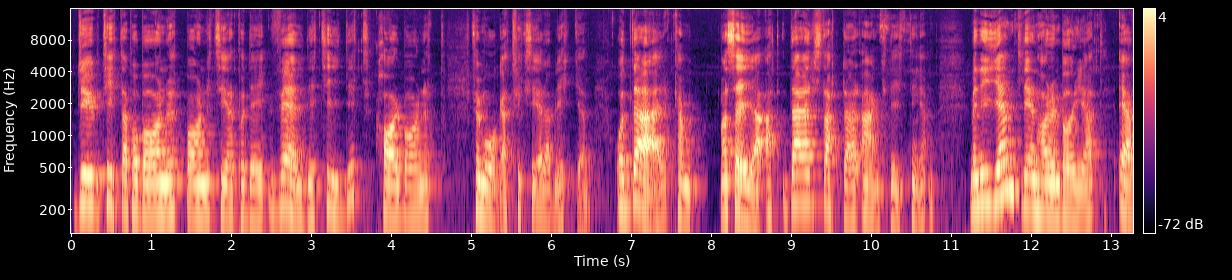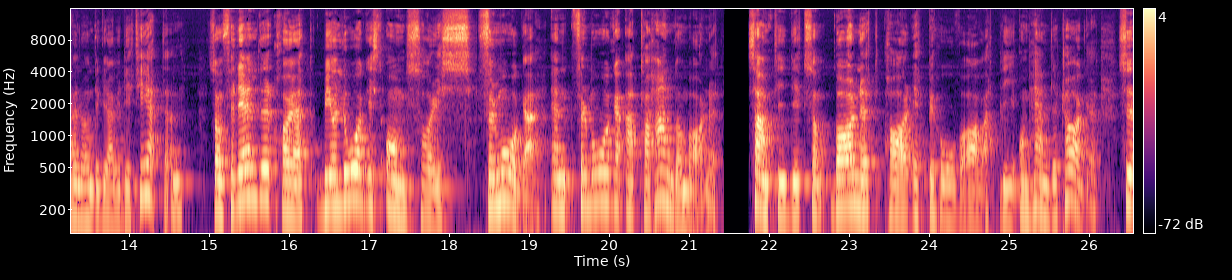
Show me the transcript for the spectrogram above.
Du tittar på barnet, barnet ser på dig väldigt tidigt, har barnet förmåga att fixera blicken. Och där kan man säga att där startar anknytningen. Men egentligen har den börjat även under graviditeten. Som förälder har jag ett biologiskt omsorgsförmåga, en förmåga att ta hand om barnet samtidigt som barnet har ett behov av att bli omhändertaget. Så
